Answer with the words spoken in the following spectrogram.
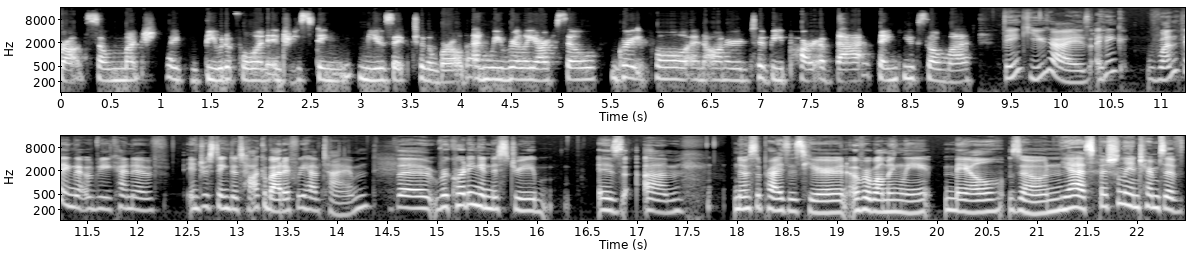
brought so much like beautiful and interesting music to the world. And we really are so grateful and honored to be part of that. Thank you so much. Thank you guys. I think one thing that would be kind of interesting to talk about if we have time the recording industry is um, no surprises here, an overwhelmingly male zone. Yeah, especially in terms of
